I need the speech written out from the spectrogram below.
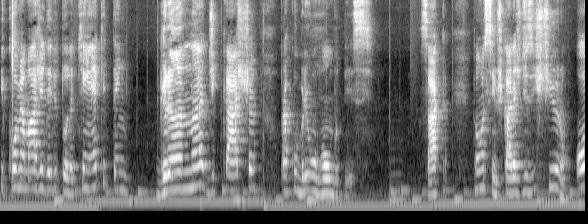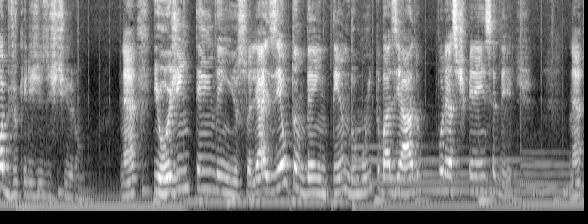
e come a margem dele toda. Quem é que tem grana de caixa para cobrir um rombo desse? Saca? Então assim, os caras desistiram. Óbvio que eles desistiram né? E hoje entendem isso. Aliás, eu também entendo muito baseado por essa experiência deles. Né?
